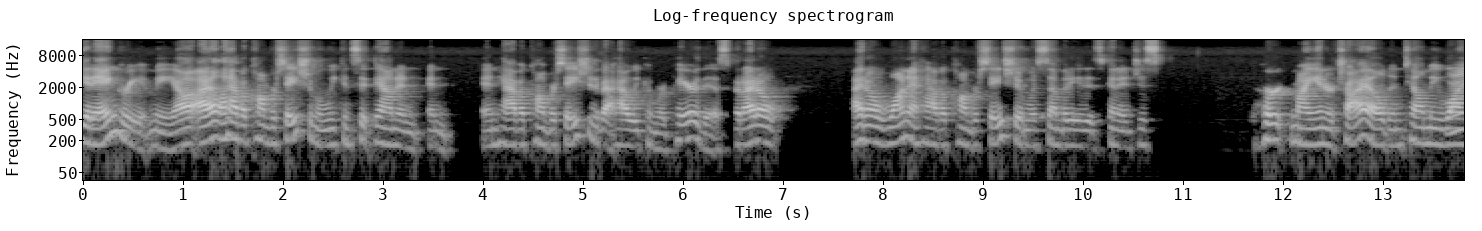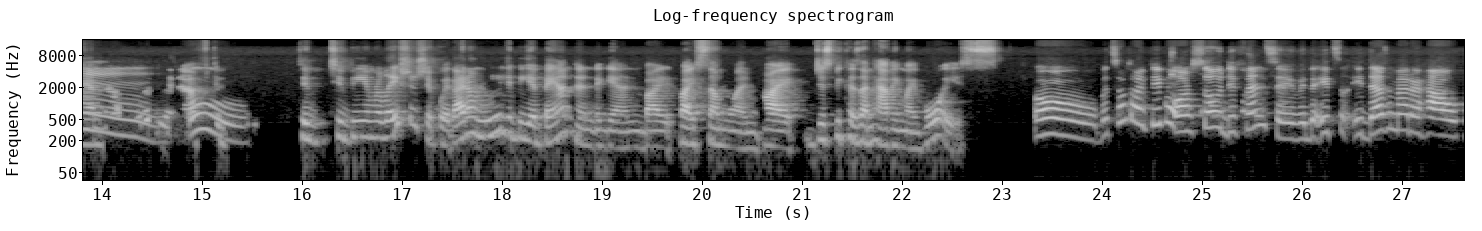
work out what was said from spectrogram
get angry at me, I'll, I'll have a conversation when we can sit down and, and, and have a conversation about how we can repair this. But I don't, I don't want to have a conversation with somebody that's going to just hurt my inner child and tell me why mm. I'm not hmm. good enough to, to, to be in relationship with. I don't need to be abandoned again by by someone by just because I'm having my voice. Oh, but sometimes people are so defensive. It, it's it doesn't matter how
